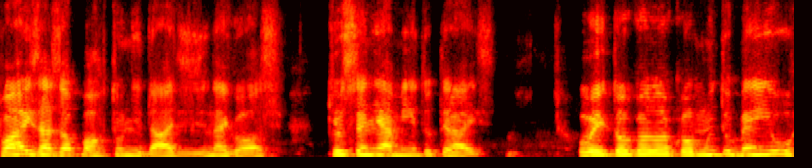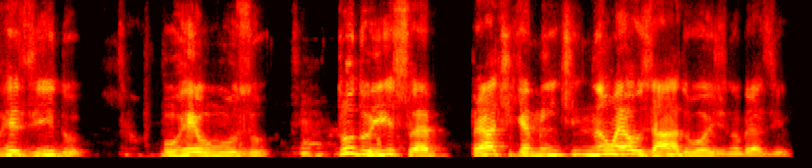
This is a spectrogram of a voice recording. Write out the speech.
quais as oportunidades de negócio que o saneamento traz. O Heitor colocou muito bem o resíduo, o reuso. Tudo isso é praticamente não é usado hoje no Brasil.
